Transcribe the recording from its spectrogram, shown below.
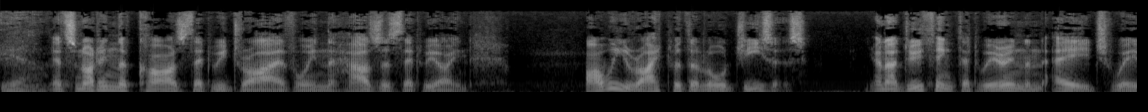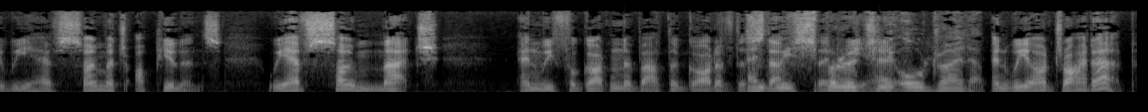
Yeah. It's not in the cars that we drive or in the houses that we are in. Are we right with the Lord Jesus? And I do think that we're in an age where we have so much opulence, we have so much and we've forgotten about the God of the and stuff. we spiritually we all dried up. And we are dried up.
